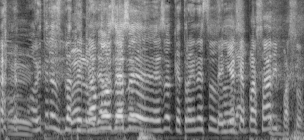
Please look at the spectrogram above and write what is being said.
Ahorita les Bueno, platicamos ya- ya ese- eso que traen estos Tenía dos. que pasar y pasó.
